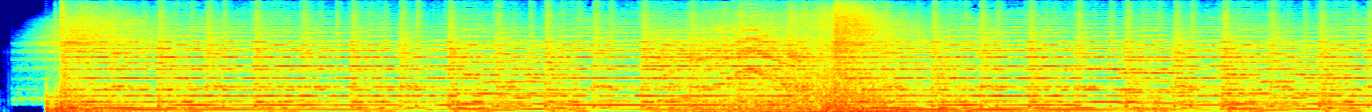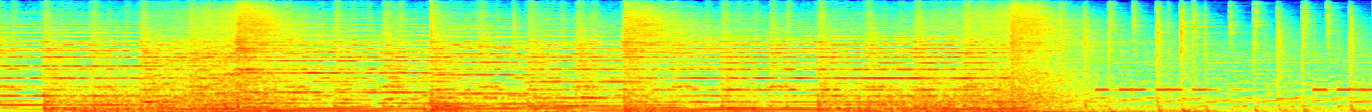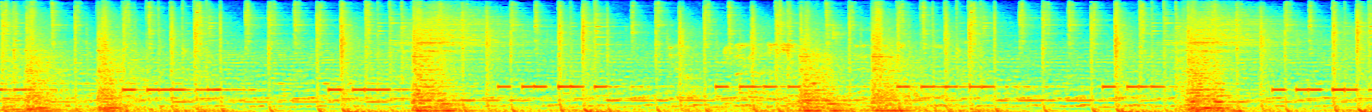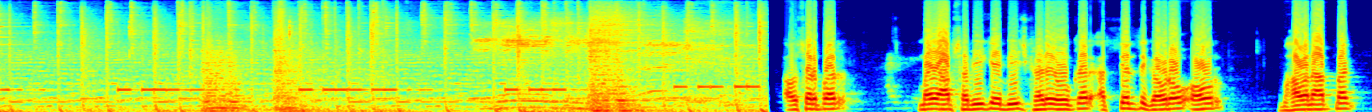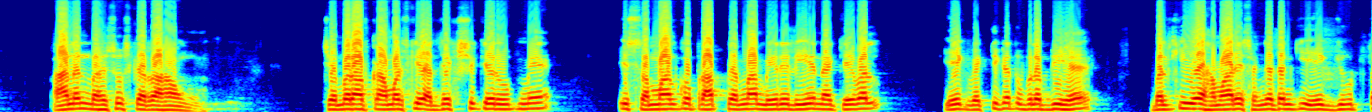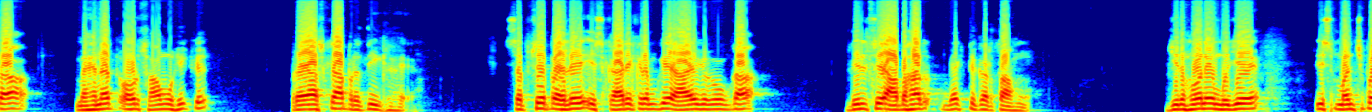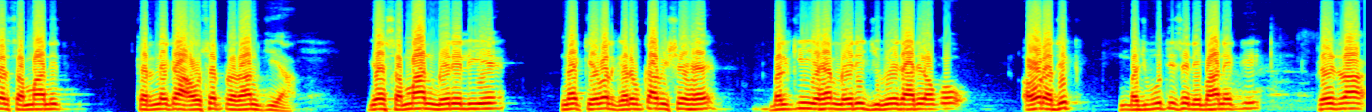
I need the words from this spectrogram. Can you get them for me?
अवसर पर मैं आप सभी के बीच खड़े होकर अत्यंत गौरव और भावनात्मक आनंद महसूस कर रहा हूँ। चैम्बर ऑफ़ कॉमर्स के अध्यक्ष के रूप में इस सम्मान को प्राप्त करना मेरे लिए न केवल एक व्यक्तिगत उपलब्धि है, बल्कि यह हमारे संगठन की एकजुटता, मेहनत और सामूहिक प्रयास का प्रतीक है। सबसे पहले इस कार्यक्रम के आयोजकों का दिल से आभार व्यक्त करता हूँ, जिन्होंने मुझे इस मंच पर सम्मानित करने का अवसर प्रदान किया। यह सम्मान मेरे लिए न केवल गर्व का विषय है, बल्कि यह मेरी जिम्मेदारियों को और अधिक मजबूती से निभाने की प्रेरणा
